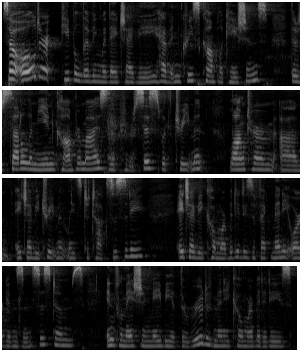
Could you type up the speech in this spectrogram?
So, older people living with HIV have increased complications. There's subtle immune compromise that persists with treatment. Long term um, HIV treatment leads to toxicity. HIV comorbidities affect many organs and systems. Inflammation may be at the root of many comorbidities.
